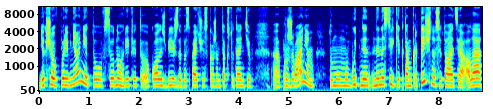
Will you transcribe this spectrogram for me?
Якщо в порівнянні, то все одно Гріфіт коледж більш забезпечує, скажімо так, студентів е, проживанням, тому, мабуть, не, не настільки там критична ситуація, але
